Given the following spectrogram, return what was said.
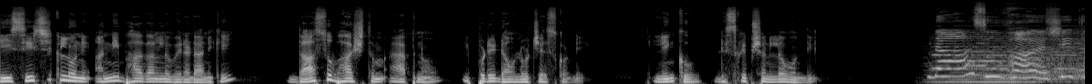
ఈ శీర్షికలోని అన్ని భాగాలను వినడానికి దాసు భాషితం యాప్ను ఇప్పుడే డౌన్లోడ్ చేసుకోండి. లింకు డిస్క్రిప్షన్లో ఉంది. దాసు భాషిత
